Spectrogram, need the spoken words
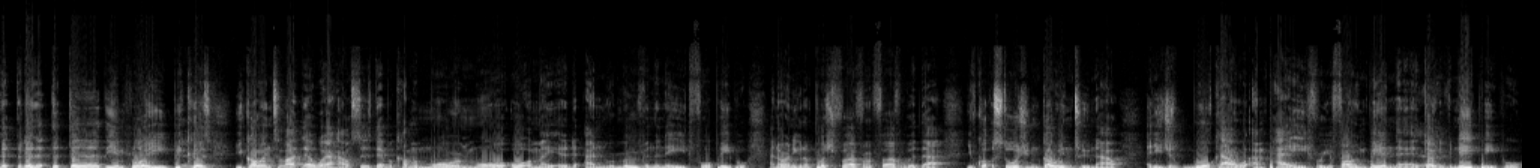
the, the, the, the, the employee because you go into like their warehouses, they're becoming more and more automated and removing the need for people, and they're only going to push further and further with that. You've got the stores you can go into now, and you just walk out and pay for your phone being there. Yeah. Don't even need people.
